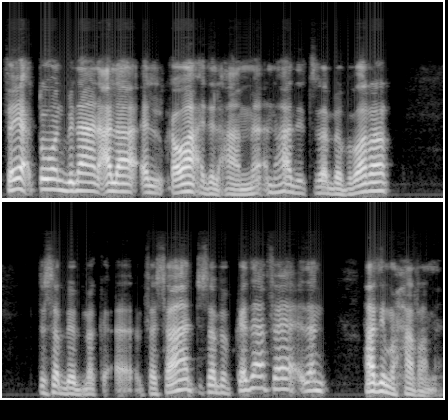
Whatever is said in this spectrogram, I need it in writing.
فيعطون بناء على القواعد العامة أن هذه تسبب ضرر تسبب فساد تسبب كذا فاذا هذه محرمة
